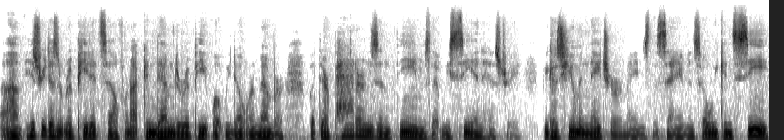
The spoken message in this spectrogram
Um, history doesn't repeat itself. We're not condemned to repeat what we don't remember. But there are patterns and themes that we see in history because human nature remains the same. And so we can see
